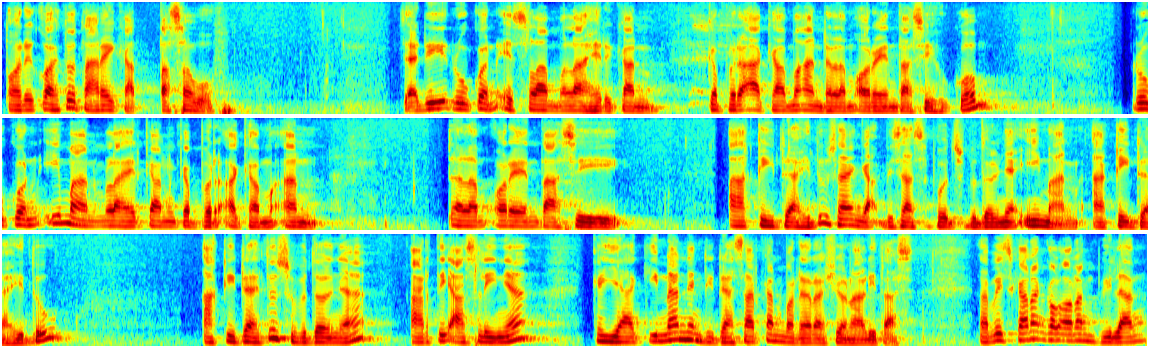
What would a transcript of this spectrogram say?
Torikoh itu tarekat, tasawuf. Jadi rukun Islam melahirkan keberagamaan dalam orientasi hukum. Rukun iman melahirkan keberagamaan dalam orientasi akidah itu saya nggak bisa sebut sebetulnya iman. Akidah itu akidah itu sebetulnya arti aslinya keyakinan yang didasarkan pada rasionalitas. Tapi sekarang kalau orang bilang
